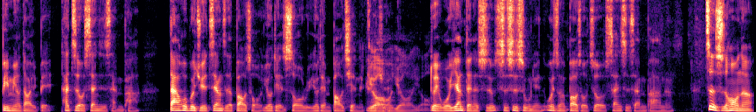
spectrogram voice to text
并没有到一倍，它只有三十三趴。大家会不会觉得这样子的报酬有点 sorry，有点抱歉的感觉？有有有。对，我一样等了十十四十五年，为什么报酬只有三十三趴呢？这时候呢，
